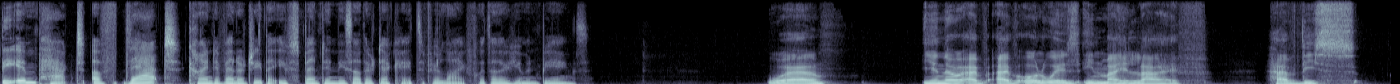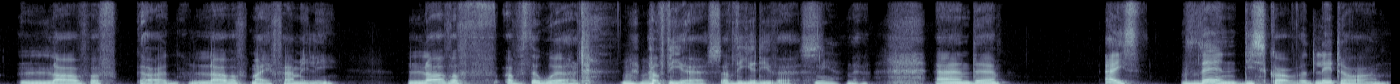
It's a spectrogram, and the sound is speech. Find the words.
the impact of that kind of energy that you've spent in these other decades of your life with other human beings? Well, you know, I've I've always in my life have this love of God, love of my family, love of, of the world, mm-hmm. of the earth, of the universe. Yeah. You know? And uh, I then discovered later on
